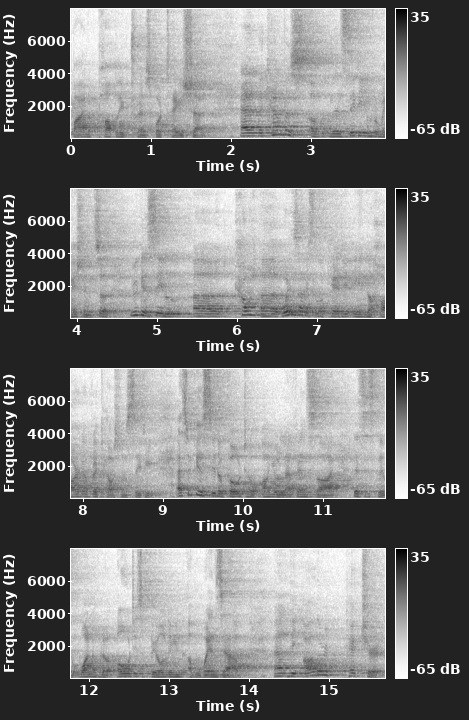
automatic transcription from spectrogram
by the public transportation. And the campus of the city information, so you can see uh, uh, Wenzao is located in the heart of the Kaohsiung city. As you can see the photo on your left hand side, this is the, one of the oldest building of Wenzao. And the other picture,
